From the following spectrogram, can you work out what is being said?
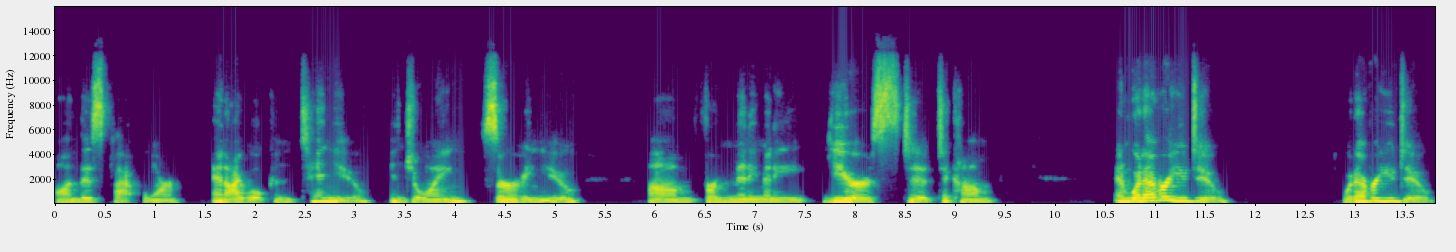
on this platform, and I will continue enjoying serving you um, for many, many years to, to come. And whatever you do, whatever you do,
